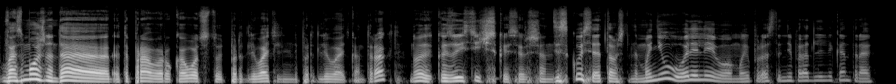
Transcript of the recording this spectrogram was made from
возможно, да, это право руководствовать, продлевать или не продлевать контракт. Но это казуистическая совершенно дискуссия о том, что мы не уволили его, мы просто не продлили контракт.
